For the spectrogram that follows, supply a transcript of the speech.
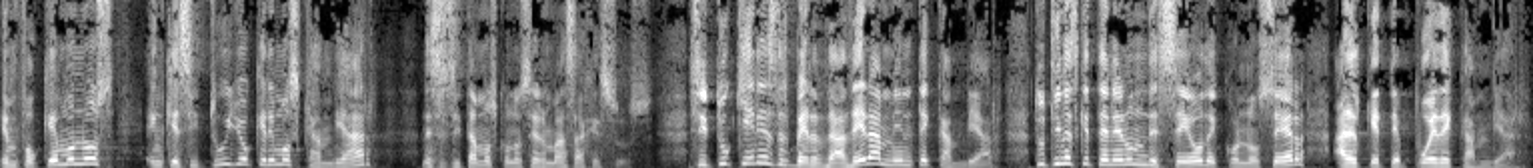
Enfoquémonos en que si tú y yo queremos cambiar, necesitamos conocer más a Jesús. Si tú quieres verdaderamente cambiar, tú tienes que tener un deseo de conocer al que te puede cambiar.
